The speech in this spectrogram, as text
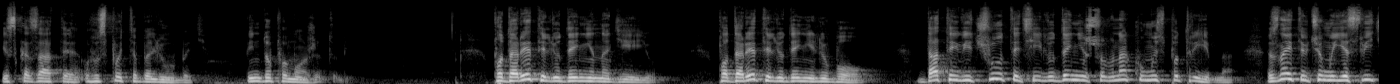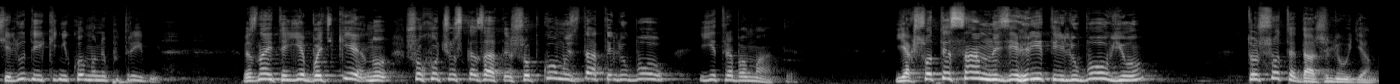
і сказати: Господь тебе любить, Він допоможе тобі. Подарити людині надію, подарити людині любов, дати відчути цій людині, що вона комусь потрібна. Ви знаєте, в цьому є світі люди, які нікому не потрібні. Ви знаєте, є батьки, ну що хочу сказати, щоб комусь дати любов, її треба мати. Якщо ти сам не зігрітий любов'ю, то що ти даш людям?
